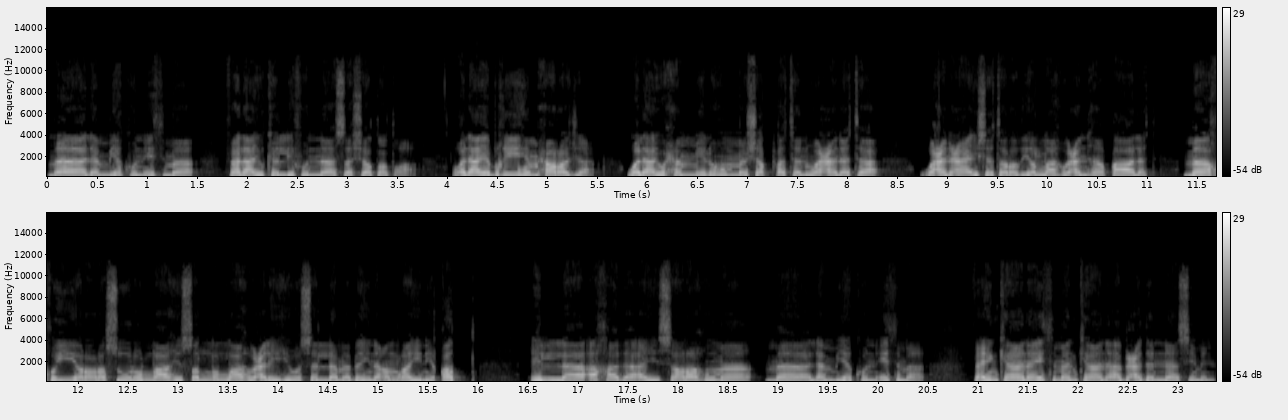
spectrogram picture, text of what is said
ما لم يكن إثما فلا يكلف الناس شططا ولا يبغيهم حرجا. ولا يحملهم مشقة وعنة وعن عائشة رضي الله عنها قالت ما خير رسول الله صلى الله عليه وسلم بين أمرين قط إلا أخذ أيسرهما ما لم يكن إثما فإن كان إثما كان أبعد الناس منه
